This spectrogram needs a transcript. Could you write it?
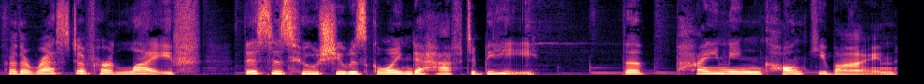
For the rest of her life, this is who she was going to have to be the pining concubine,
